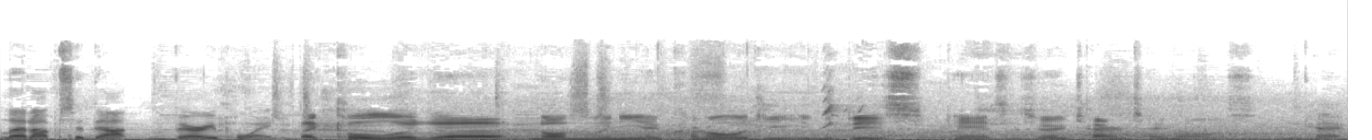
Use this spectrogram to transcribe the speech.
led up to that very point. They call it uh, non-linear chronology in the biz pants. It's very Tarantino. Okay.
